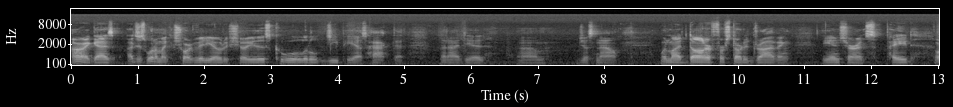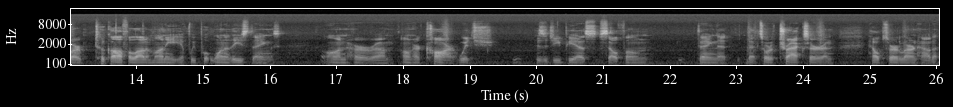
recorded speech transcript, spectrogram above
Alright guys, I just want to make a short video to show you this cool little GPS hack that, that I did um, just now. When my daughter first started driving, the insurance paid or took off a lot of money if we put one of these things on her um, on her car, which is a GPS cell phone thing that, that sort of tracks her and helps her learn how to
